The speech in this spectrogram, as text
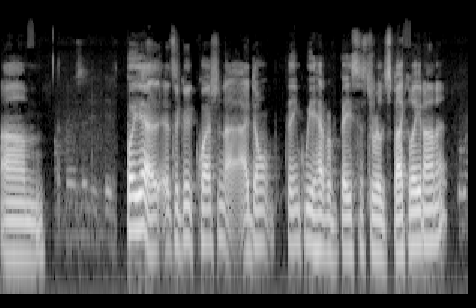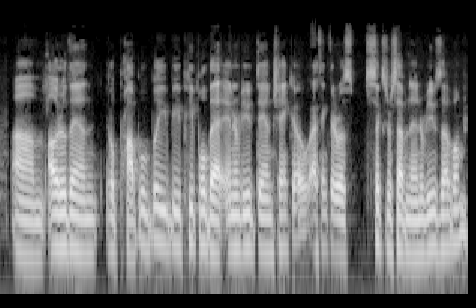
um but yeah, it's a good question. I don't think we have a basis to really speculate on it. Um, other than it'll probably be people that interviewed Danchenko. I think there was six or seven interviews of him.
